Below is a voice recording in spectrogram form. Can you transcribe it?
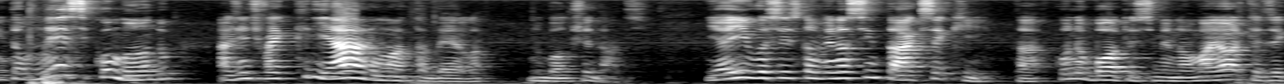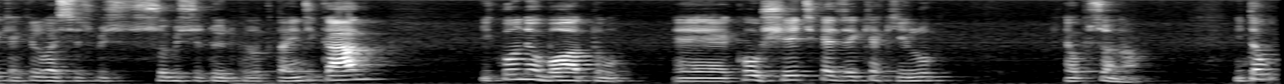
Então, nesse comando, a gente vai criar uma tabela no banco de dados. E aí vocês estão vendo a sintaxe aqui. Tá? Quando eu boto esse menor maior, quer dizer que aquilo vai ser substituído pelo que está indicado. E quando eu boto é, colchete, quer dizer que aquilo é opcional. Então,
